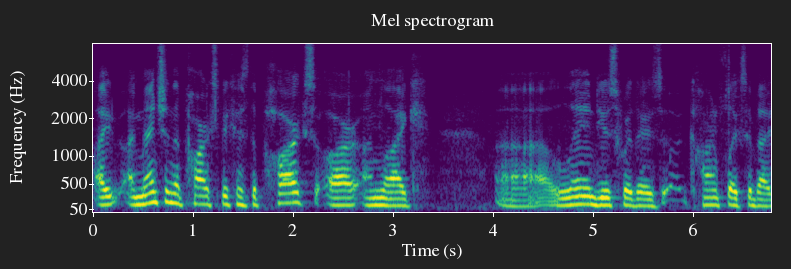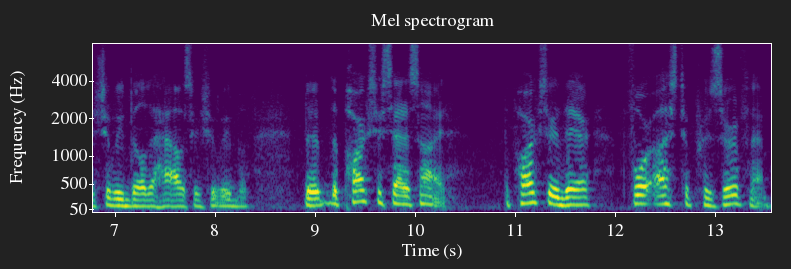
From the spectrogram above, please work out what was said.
I, I mention the parks because the parks are unlike uh, land use where there's conflicts about should we build a house or should we build. The, the parks are set aside. The parks are there for us to preserve them.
